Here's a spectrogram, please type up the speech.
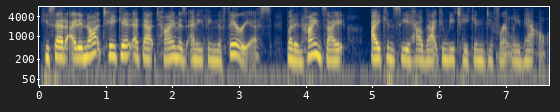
He said, I did not take it at that time as anything nefarious, but in hindsight, I can see how that can be taken differently now.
